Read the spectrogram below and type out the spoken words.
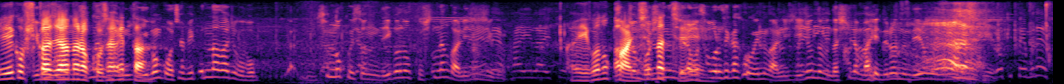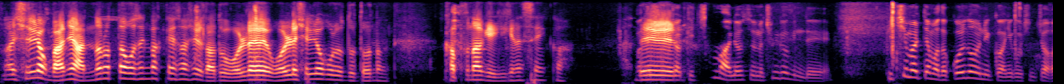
7시까지 하느라 고생했다. 이번 거 어차피 끝나가지고 뭐 손 놓고 있었는데 이거 놓고 신난 거 아니지 지금? 아 이거 놓고 안 나좀 신났지. 멋있는데라고 속으로 생각하고 있는 거 아니지? 이 정도면 나 실력 많이 늘었는데 이러고 있는 거 아니지? 그렇기 때문에 아 실력 많이 안 늘었다고 생각해. 사실 나도 원래 원래 실력으로도 너는 가뿐하게 이기긴 했으니까. 내일 진짜 기침만 아니었으면 충격인데. 기침할 때마다 골 넣으니까 이거 진짜.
